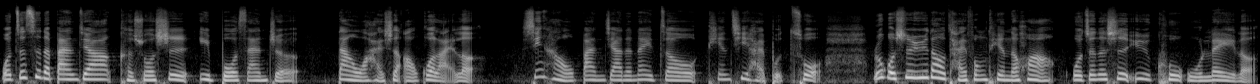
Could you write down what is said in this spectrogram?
我这次的搬家可说是一波三折，但我还是熬过来了。幸好搬家的那周天气还不错，如果是遇到台风天的话，我真的是欲哭无泪了。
